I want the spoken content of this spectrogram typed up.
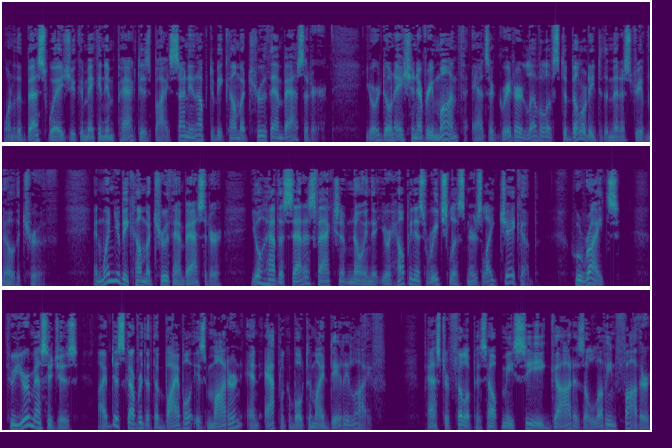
One of the best ways you can make an impact is by signing up to become a Truth Ambassador. Your donation every month adds a greater level of stability to the ministry of Know the Truth. And when you become a Truth Ambassador, you'll have the satisfaction of knowing that you're helping us reach listeners like Jacob, who writes, Through your messages, I've discovered that the Bible is modern and applicable to my daily life. Pastor Philip has helped me see God as a loving Father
